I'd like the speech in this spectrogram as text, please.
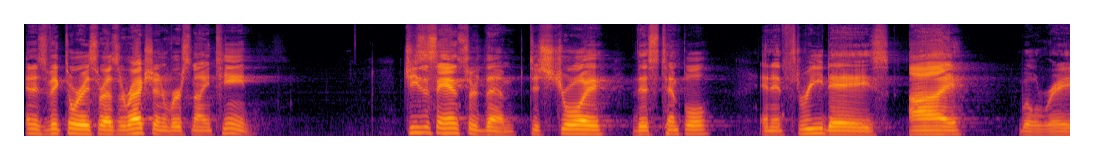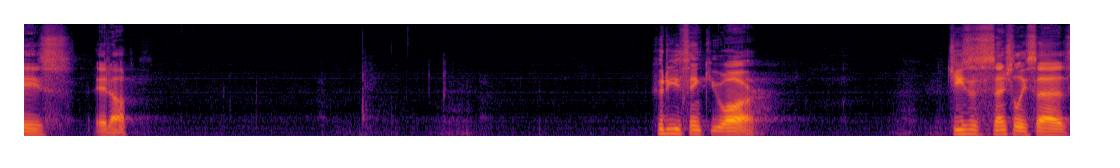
and his victorious resurrection verse 19. Jesus answered them, Destroy this temple, and in three days I will raise it up. Who do you think you are? Jesus essentially says,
